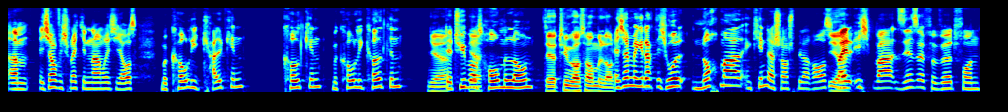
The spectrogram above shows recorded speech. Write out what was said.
Ähm, ich hoffe, ich spreche den Namen richtig aus. Macaulay Culkin. Culkin? Macaulay Culkin? ja, Der Typ ja. aus Home Alone. Der Typ aus Home Alone. Ich habe mir gedacht, ich hole nochmal einen Kinderschauspieler raus, Ja. weil ich war sehr, sehr verwirrt von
